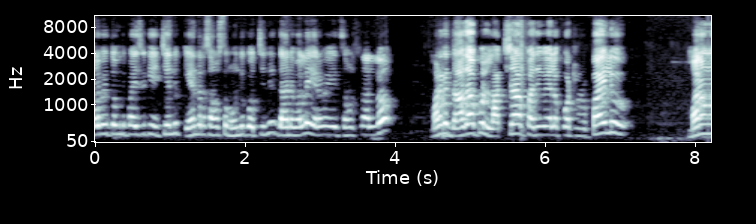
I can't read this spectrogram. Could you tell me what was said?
నలభై తొమ్మిది పైసలకి ఇచ్చేందుకు కేంద్ర సంస్థ ముందుకు వచ్చింది దానివల్ల ఇరవై ఐదు సంవత్సరాల్లో మనకు దాదాపు లక్ష పదివేల కోట్ల రూపాయలు మనం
